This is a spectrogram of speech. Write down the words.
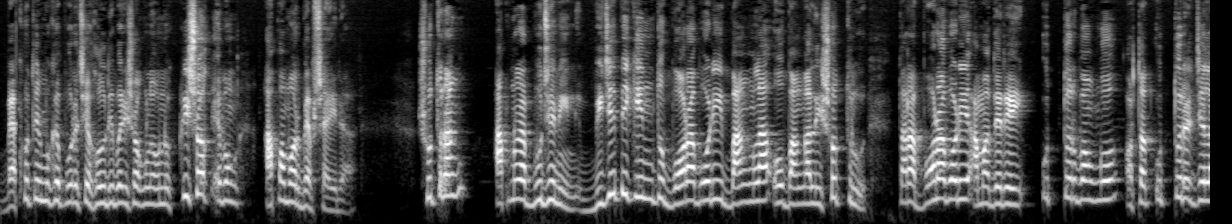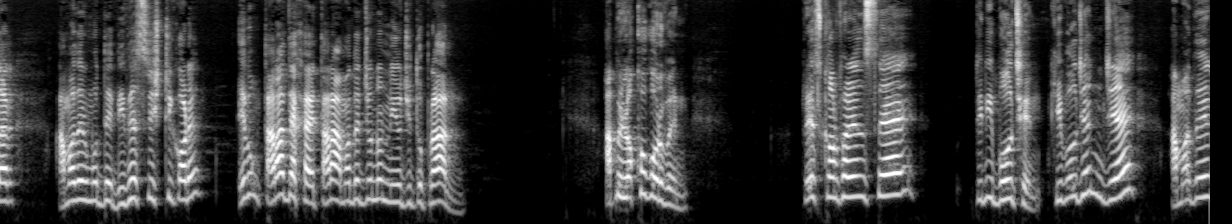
ব্যাক্ষতির মুখে পড়েছে হলদিবাড়ি সংলগ্ন কৃষক এবং আপামর ব্যবসায়ীরা। সুতরাং আপনারা বুঝে নিন, বিজেপি কিন্তু বরাবরই বাংলা ও বাঙালি শত্রু। তারা বরাবরই আমাদের এই উত্তরবঙ্গ, অর্থাৎ উত্তরের জেলার আমাদের মধ্যে বিভেদ সৃষ্টি করে এবং তারা দেখায় তারা আমাদের জন্য নিয়োজিত প্রাণ। আপনি লক্ষ্য করবেন প্রেস কনফারেন্সে তিনি বলছেন, কি বলছেন যে আমাদের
